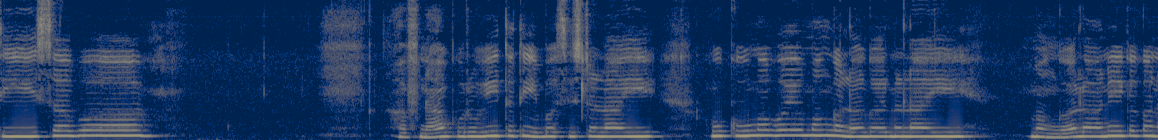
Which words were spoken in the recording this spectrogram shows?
ती सब। आफ्ना पुरोहित ती वशिष्ठलाई हुकुम भयो मङ्गल गर्नलाई। मङ्गल अनेक कन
